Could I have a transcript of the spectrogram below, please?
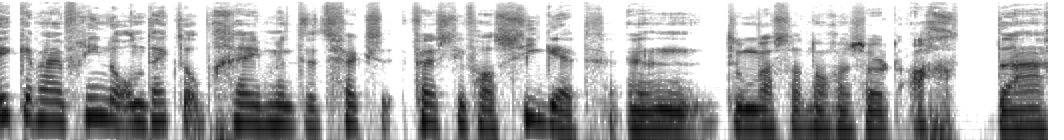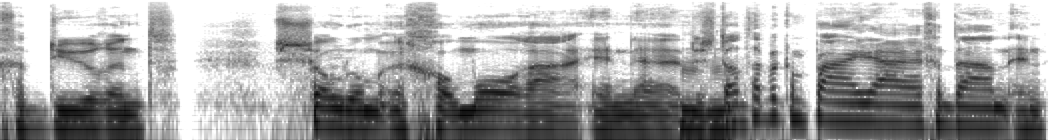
ik en mijn vrienden ontdekten op een gegeven moment het fes- festival Siget. En toen was dat nog een soort acht dagen durend Sodom en Gomorra. En, eh, Mhm. Dus dat heb ik een paar jaren gedaan. En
